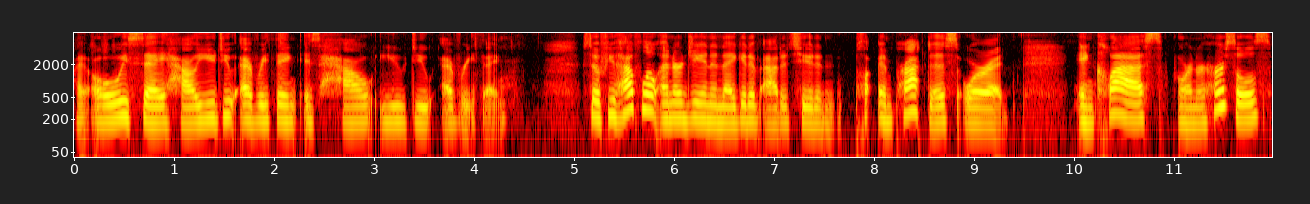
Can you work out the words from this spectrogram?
I always say how you do everything is how you do everything. So if you have low energy and a negative attitude in, in practice or at, in class or in rehearsals,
